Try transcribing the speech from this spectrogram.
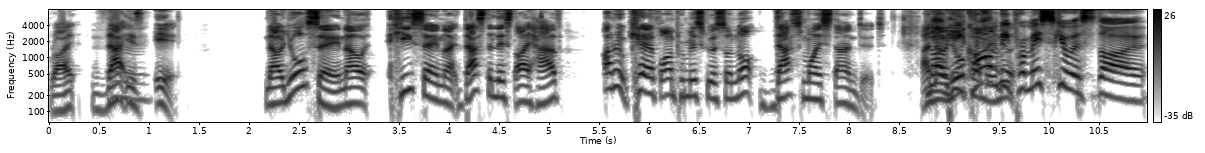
right? That is Mm. it. Now you're saying, now he's saying like that's the list I have. I don't care if I'm promiscuous or not. That's my standard. And no, he can't be promiscuous though.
